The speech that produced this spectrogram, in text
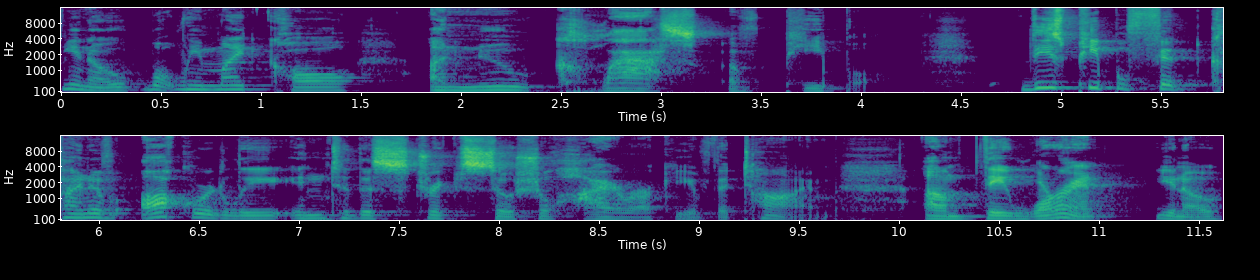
you know, what we might call a new class of people. These people fit kind of awkwardly into the strict social hierarchy of the time. Um, they weren't, you know,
